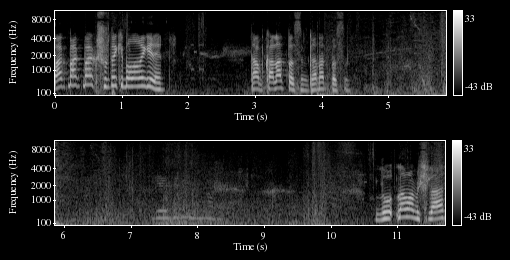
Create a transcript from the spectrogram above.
Bak bak bak şuradaki balona gelin. Tamam kanat basın kanat basın. Lootlamamışlar.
